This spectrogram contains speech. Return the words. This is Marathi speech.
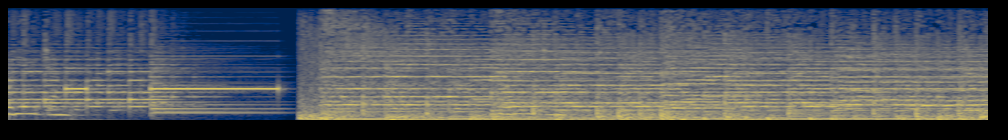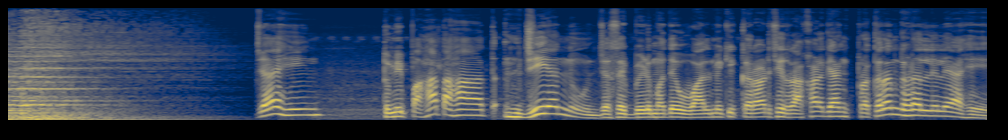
Audio Jungle. जय हिंद तुम्ही पाहत आहात जी एन न्यूज जसे बीडमध्ये वाल्मिकी कराडची राखाड गँग प्रकरण घडलेले आहे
